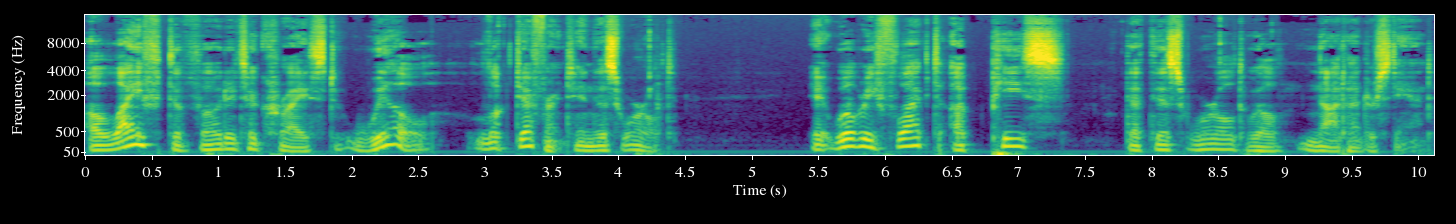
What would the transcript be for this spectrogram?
A life devoted to Christ will look different in this world. It will reflect a peace that this world will not understand.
